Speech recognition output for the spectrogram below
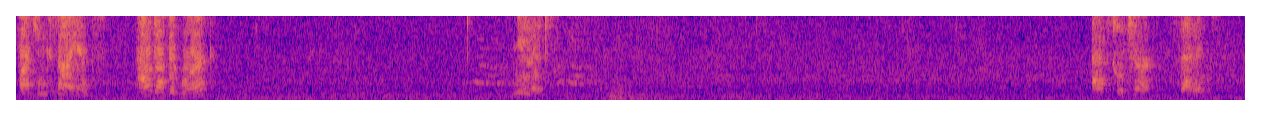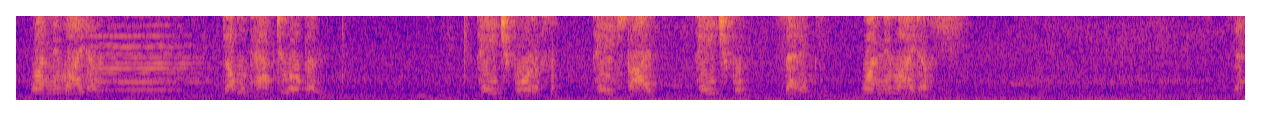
Fucking science. How does it work? Muted. App switcher, settings. One new item. Double tap to open. Page 4 of page 5, page 4, settings. One new item. Set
